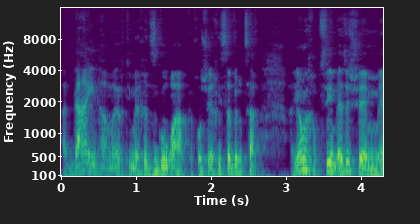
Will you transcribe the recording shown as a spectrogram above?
עדיין המערכת היא מערכת סגורה, ככל שנכניס אוויר צח. היום מחפשים איזה שהן אה,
